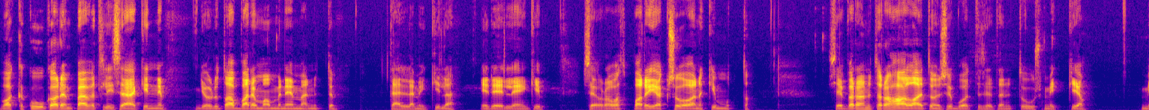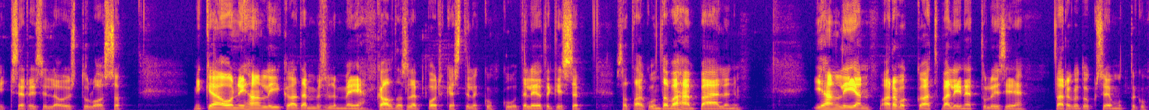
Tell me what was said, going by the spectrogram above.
vaikka kuukauden päivät lisääkin, niin joudutaan varmaan menemään nyt tällä mikillä edelleenkin seuraavat pari jaksoa ainakin, mutta sen verran nyt rahaa laitoin sivuun, että sieltä nyt uusi mikki ja mikseri sille olisi tulossa. Mikä on ihan liikaa tämmöiselle meidän kaltaiselle podcastille, kun kuuntelee jotenkin se satakunta vähän päälle, niin ihan liian arvokkaat välineet tuli siihen tarkoitukseen, mutta kun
